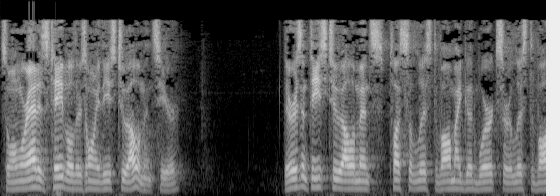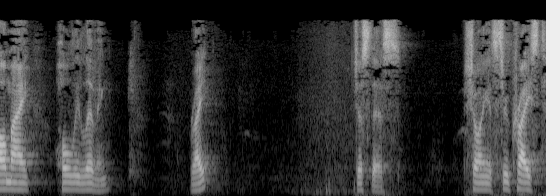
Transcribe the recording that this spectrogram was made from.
So when we're at his table, there's only these two elements here. There isn't these two elements plus a list of all my good works or a list of all my holy living. Right? Just this. Showing it's through Christ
